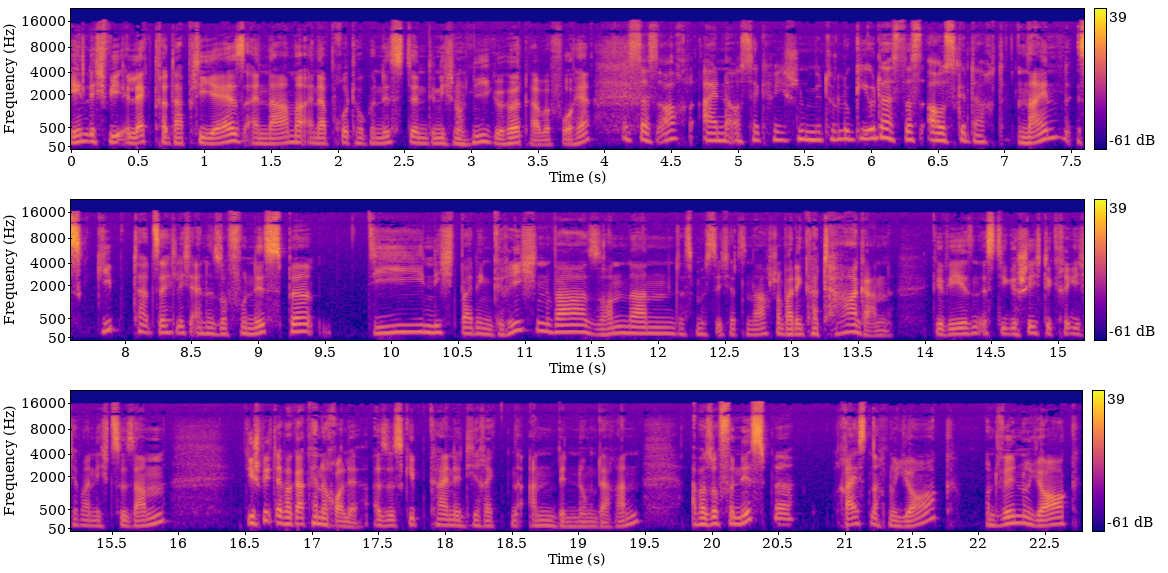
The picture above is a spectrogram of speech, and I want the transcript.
ähnlich wie Elektra Daplies, ein Name einer Protagonistin, den ich noch nie gehört habe vorher. Ist das auch eine aus der griechischen Mythologie oder ist das ausgedacht? Nein, es gibt tatsächlich eine Sophonispe, die nicht bei den Griechen war, sondern, das müsste ich jetzt nachschauen, bei den Karthagern gewesen ist. Die Geschichte kriege ich aber nicht zusammen. Die spielt aber gar keine Rolle. Also es gibt keine direkten Anbindungen daran. Aber Sophonispe reist nach New York und will New York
